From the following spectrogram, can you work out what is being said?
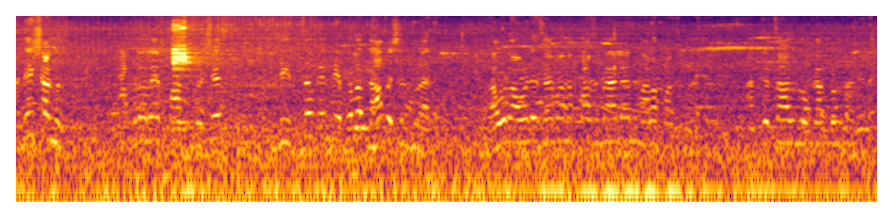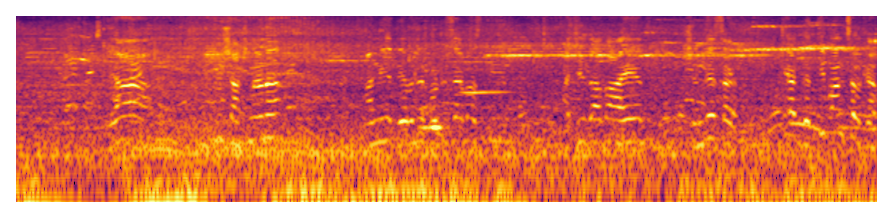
आदेशानं आपल्याला पाच पर्सेंट म्हणजे इथं पेपरला दहा पर्सेंट मिळालं. राहुल आवडे साहेबांना पाच मिळाले आणि मला पाच मिळाले. आणि त्याचा आज लोकार्पण झालेलं आहे. या शासनानं माननीय देवेंद्र फडणवीस साहेब असतील अजितदादा आहेत शिंदे साहेब या गतिमान सरकार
